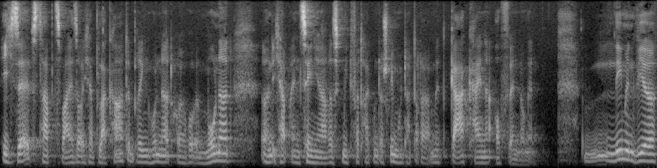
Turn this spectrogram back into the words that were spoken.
Ich selbst habe zwei solcher Plakate, bringen 100 Euro im Monat und ich habe einen 10-Jahres-Mietvertrag unterschrieben und hatte damit gar keine Aufwendungen. Nehmen wir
